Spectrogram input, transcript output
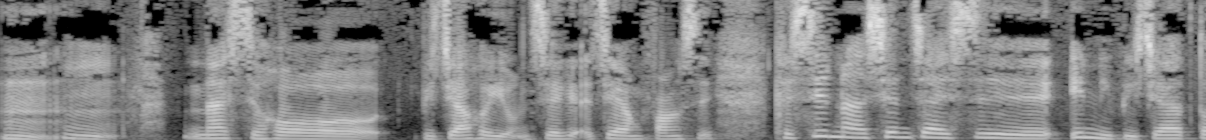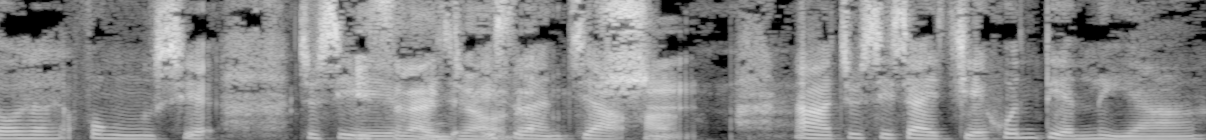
嗯嗯，那时候比较会用这个这样方式。可是呢，现在是印尼比较多奉献，就是伊斯兰教，伊斯兰教是，那就是在结婚典礼啊。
